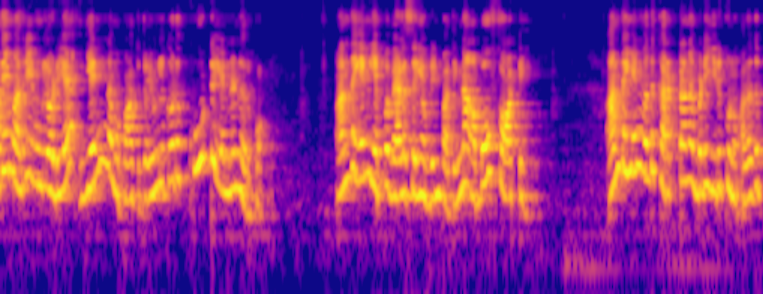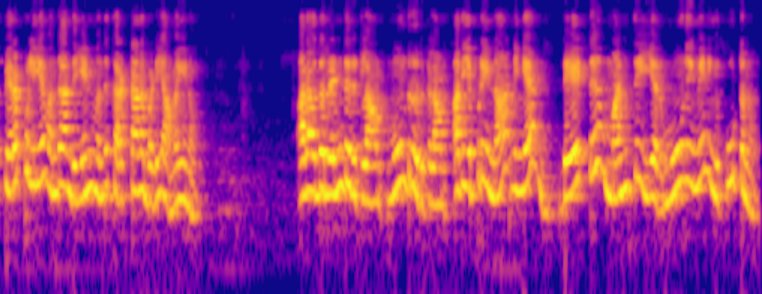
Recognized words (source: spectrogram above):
அதே மாதிரி இவங்களுடைய எண் நம்ம பார்த்துட்டோம். இவங்களுக்கோட கூட்டு எண்ணுன்னு இருக்கும். அந்த எண் எப்போ வேலை செய்யும் அப்படின்னு பார்த்தீங்கன்னா அபோவ் ஃபார்ட்டி அந்த எண் வந்து கரெக்டானபடி இருக்கணும். அதாவது பிறப்புலேயே வந்து அந்த எண் வந்து கரெக்டானபடி அமையணும். அதாவது ரெண்டு இருக்கலாம் மூன்று இருக்கலாம். அது எப்படின்னா நீங்கள் டேட்டு மந்த்து இயர் மூணையுமே நீங்கள் கூட்டணும்.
